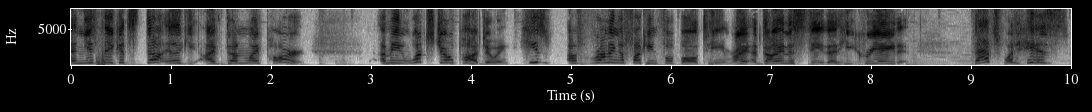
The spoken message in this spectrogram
and you think it's done. Like I've done my part. I mean, what's Joe Pa doing? He's running a fucking football team, right? A dynasty that he created. That's what his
